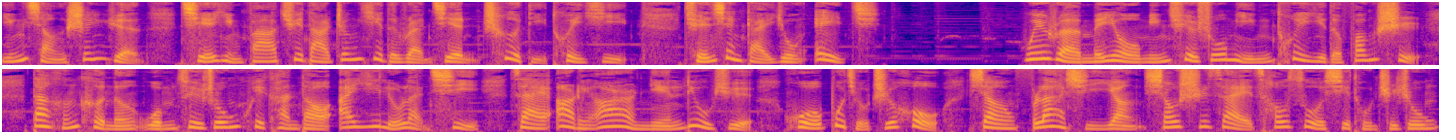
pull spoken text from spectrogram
影响深远且引发巨大争议的软件彻底退役，全线改用 Edge。微软没有明确说明退役的方式，但很可能我们最终会看到 IE 浏览器在2022年6月或不久之后，像 Flash 一样消失在操作系统之中。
